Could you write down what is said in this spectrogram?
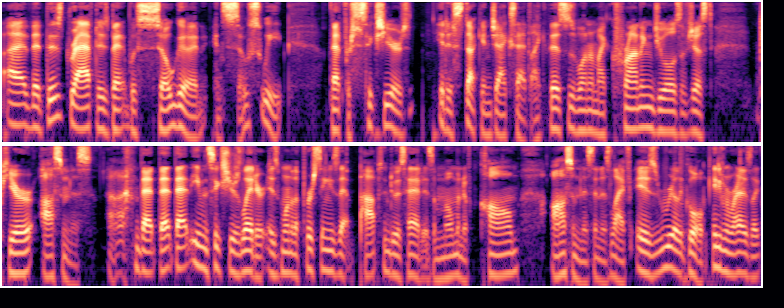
uh, that this draft has been was so good and so sweet that for six years it is stuck in Jack's head. Like this is one of my crowning jewels of just pure awesomeness. Uh, that that that even six years later is one of the first things that pops into his head is a moment of calm awesomeness in his life is really cool. And even Riley's like,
